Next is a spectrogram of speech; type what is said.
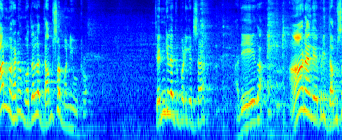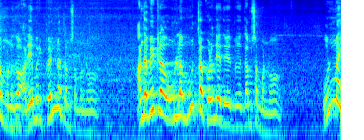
ஆண்மகனை முதல்ல தம்சம் பண்ணி விட்ருவோம் தென்கிழக்கு படிக்கட்டு சார்? அதே தான் ஆண் அங்கே எப்படி தம்சம் பண்ணுதோ அதே மாதிரி பெண்ணை தம்சம் பண்ணும். அந்த வீட்டில் உள்ள மூத்த குழந்தைய தம்சம் பண்ணும். உண்மை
